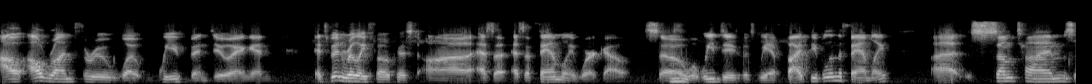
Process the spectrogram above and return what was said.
I'll I'll run through what we've been doing, and it's been really focused uh, as a as a family workout. So mm-hmm. what we do is we have five people in the family. Uh, sometimes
